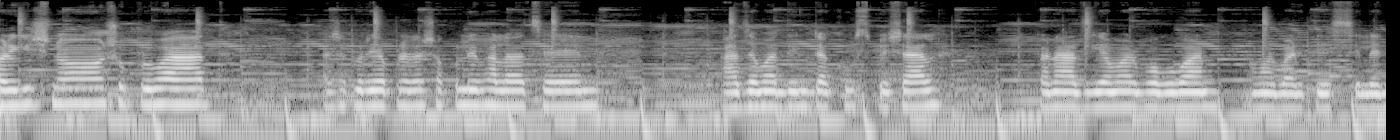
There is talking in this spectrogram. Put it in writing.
হরে কৃষ্ণ, সুপ্রভাত। আশা করি আপনারা সকলে ভালো আছেন। আজ আমার দিনটা খুব স্পেশাল কারণ আজকে আমার ভগবান আমার বাড়িতে এসেছিলেন।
